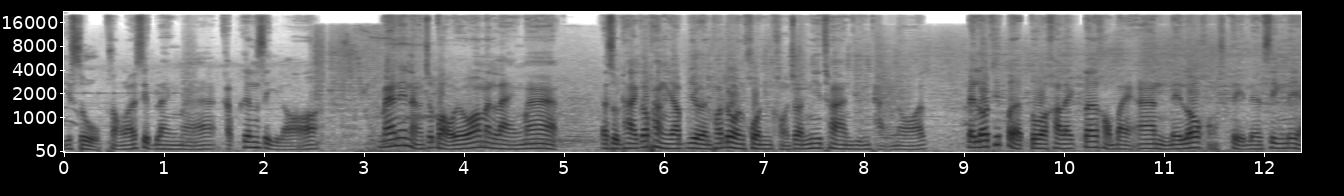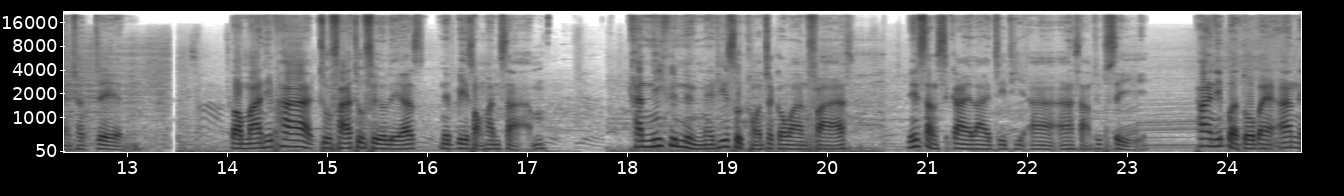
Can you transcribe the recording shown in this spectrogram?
4 สูบ 210 แรงม้า ขับเคลื่อน 4 ล้อ แม้ในหนังจะบอกไว้ว่ามันแรงมาก แต่สุดท้ายก็พังยับเยินเพราะโดนคนของจอห์นนี่ทรานยิงถังนอสเป็นรถที่เปิดตัวคาแรคเตอร์ของไบอันในโลกของสตรีทเร c ซิ่งได้อย่างชัดเจน ต่อมาที่ภาค Too Fast Too Furious ในปี 2003 คันนี้คือหนึ่งในที่สุดของจักรวาล Fast Nissan Skyline GTR R34 ภาคนี้เปิดตัวไบอันใน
